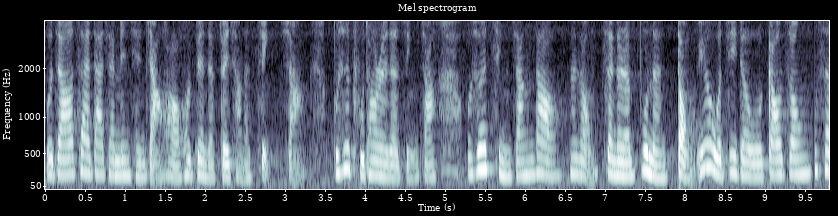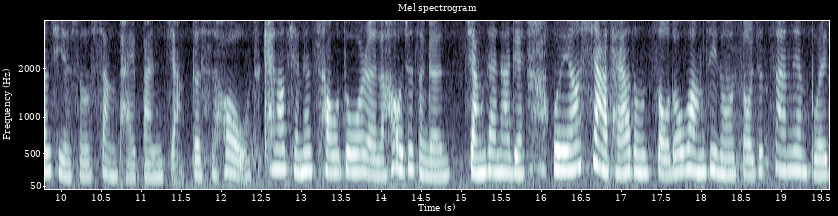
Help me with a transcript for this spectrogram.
我只要在大家面前讲话，我会变得非常的紧张，不是普通人的紧张，我说紧张到那种整个人不能动。因为我记得我高中升旗的时候上台颁奖的时候，我就看到前面超多人，然后我就整个人僵在那边，我连要下台要怎么走都忘记怎么走，就在那不会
